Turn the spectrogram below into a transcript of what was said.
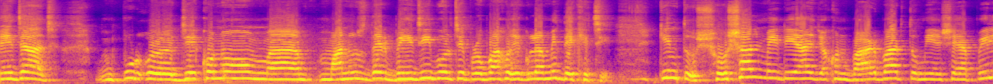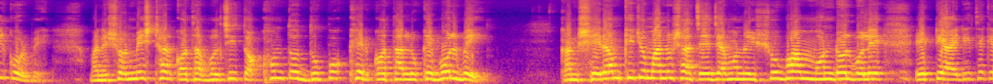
মেজাজ যে কোনো মানুষদের বেজি বলছে প্রবাহ, এগুলো আমি দেখেছি। কিন্তু সোশ্যাল মিডিয়ায় যখন বারবার তুমি এসে অ্যাপিল করবে। মানে শর্মিষ্ঠার কথা বলছি, তখন তো দুপক্ষের কথা লোকে বলবেই। কারণ সেরম কিছু মানুষ আছে, যেমন ওই শুভম মণ্ডল বলে একটি আইডি থেকে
